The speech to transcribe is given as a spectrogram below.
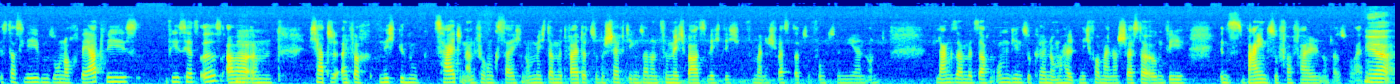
ist das Leben so noch wert, wie es, wie es jetzt ist, aber hm. ähm, ich hatte einfach nicht genug Zeit, in Anführungszeichen, um mich damit weiter zu beschäftigen, sondern für mich war es wichtig, für meine Schwester zu funktionieren und langsam mit Sachen umgehen zu können, um halt nicht vor meiner Schwester irgendwie ins Wein zu verfallen oder so weiter. Ja,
